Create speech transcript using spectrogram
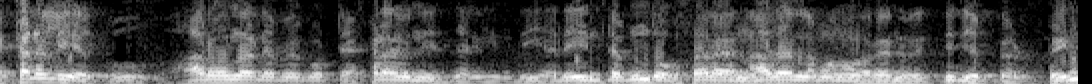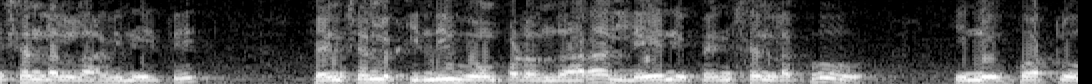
ఎక్కడ లేదు. ఆరు వందల డెబ్బై కోట్లు ఎక్కడ అవినీతి జరిగింది? అదే ఇంతకుముందు ఒకసారి ఆ నాదెళ్ళ మనోహర్ అనే వ్యక్తి చెప్పాడు. పెన్షన్లలో అవినీతి పెన్షన్లు కిందికి పంపడం ద్వారా లేని పెన్షన్లకు ఇన్ని కోట్లు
